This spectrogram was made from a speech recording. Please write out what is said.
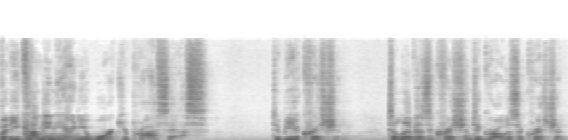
But you come in here and you work your process to be a Christian to live as a Christian, to grow as a Christian.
